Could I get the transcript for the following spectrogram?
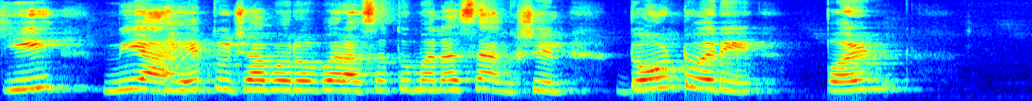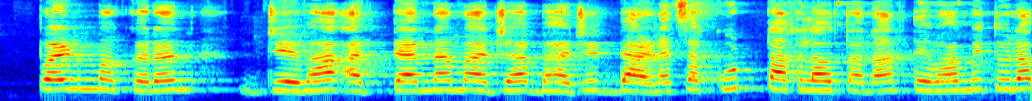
की मी आहे तुझ्याबरोबर असं तू मला सांगशील. डोंट वरी पण पण मकरंद जेव्हा आत्यांना माझ्या भाजीत दाण्याचा कूट टाकला होता ना तेव्हा मी तुला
